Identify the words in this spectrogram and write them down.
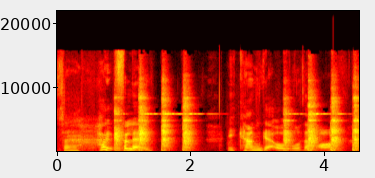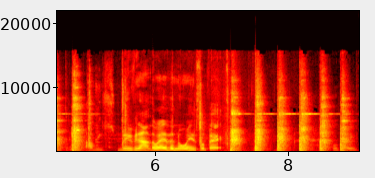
So hopefully he can get all of that off. I'm just moving out the way of the noise a bit. We'll go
